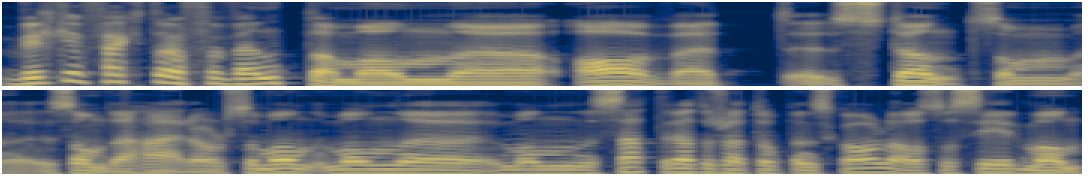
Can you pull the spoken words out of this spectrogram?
hvilke effekter forventer man uh, av et uh, stunt som, som det her? Altså, man, man, eh, man setter rett og slett opp en skala, og så sier man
